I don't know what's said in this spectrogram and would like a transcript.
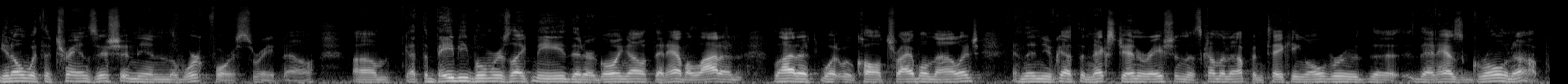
you know, with the transition in the workforce right now, um, got the baby boomers like me that are going out that have a lot of, lot of what we'll call tribal knowledge, and then you've got the next generation that's coming up and taking over the that has grown up,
